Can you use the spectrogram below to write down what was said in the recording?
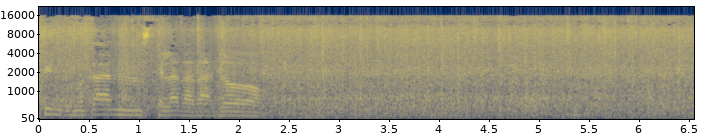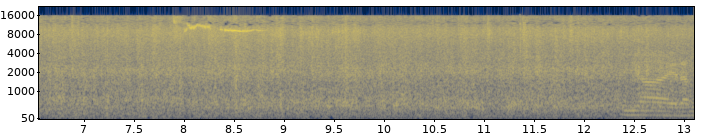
tin makan stella rarajo Iya, irang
